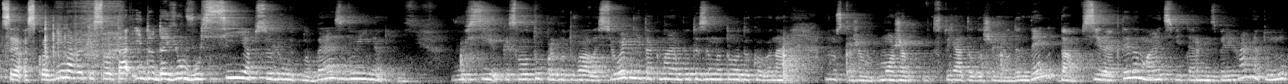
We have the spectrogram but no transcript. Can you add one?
це аскорбінова кислота, і додаю в усі абсолютно без винятку. В усі кислоту приготувала сьогодні, так має бути за методикою. Вона, ну скажімо, може стояти лише на один день. Да, всі реактиви мають свій термін зберігання, тому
